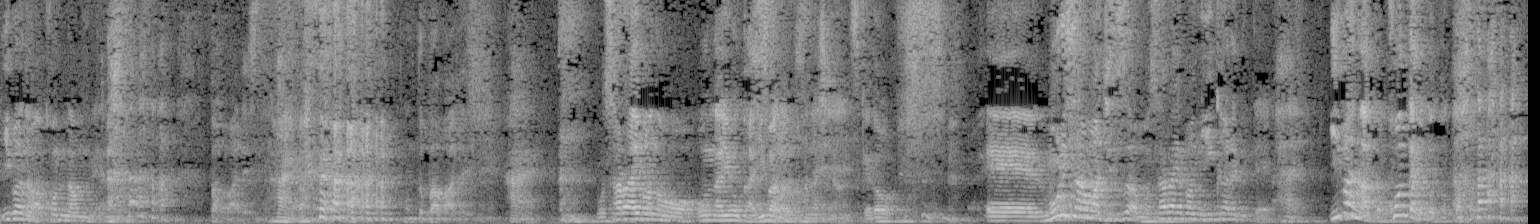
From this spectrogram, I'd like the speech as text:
イバナはこんな女やなババアですね。はい。本当ババアですね。はい。もうサライバの女妖怪イバナの話なんですけど、えー、森さんは実はもうサライバに行かれてて、はい。イバナとコンタクト取ったと。は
